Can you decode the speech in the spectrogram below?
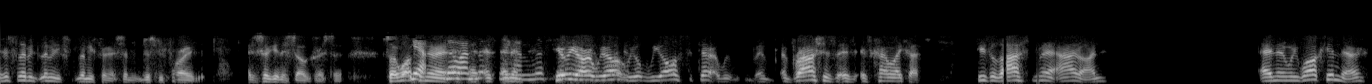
just let me let me let me finish um, just before I, I just gotta get this out, Krista. So I walk Yeah, in there, and, no, I'm and, listening, and I'm listening, here we are. We all we, we all sit there. We, and and Brash is, is is kind of like a he's a last minute add on, and then we walk in there,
